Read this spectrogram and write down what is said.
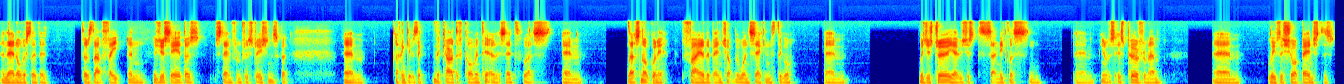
and then obviously the there's that fight, and as you say, it does stem from frustrations, but. Um, I think it was the the Cardiff commentator that said, "Well, that's um, that's not going to fire the bench up with one second to go," um, which is true. Yeah, it was just sort of needless and Um, you know, it's, it's poor from him. Um, leaves us short benched, as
